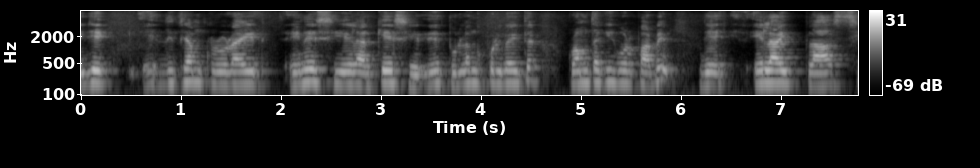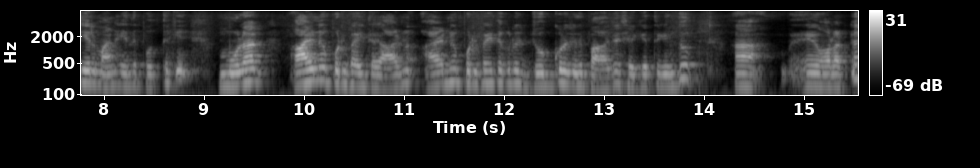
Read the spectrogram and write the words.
এই যে লিথিয়াম ক্লোরাইড এনএসিএল আর কেসিএল এদের তুল্যাঙ্ক পরিবাহিত ক্রমটা কী করে পাবে যে এলআই প্লাস সিএল মানে এদের প্রত্যেকে মোলার আয়নীয় পরিবাহিত, আয়ন আয়নীয় পরিবাহিত করে যোগ করে যদি পাওয়া যায়, সেক্ষেত্রে কিন্তু এই অর্ডারটা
